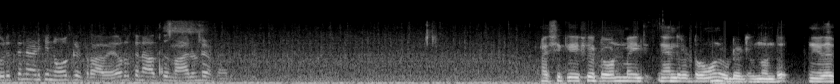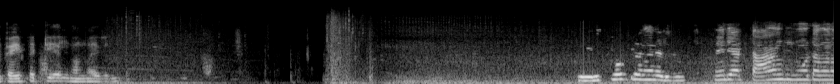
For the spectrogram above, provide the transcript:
ഒരുത്തനെ അടിച്ച് നോക്കിട്ടാ വേറൊരുത്തനകത്ത് നാലുണ്ട ഉണ്ടായിരുന്നു. Ashiq if you don't mind ഞാനൊരു ഡ്രോൺ ഇവിടെ ഇടുന്നുണ്ട് നീ അത് കൈപ്പറ്റിയാൽ നന്നായിരുന്നു. ഹെലികോപ്റ്റർ എങ്ങനെ എടുക്കും? അതിന്റെ ആ ടാങ്ക് ഇങ്ങോട്ട് അങ്ങനെ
